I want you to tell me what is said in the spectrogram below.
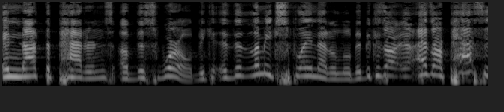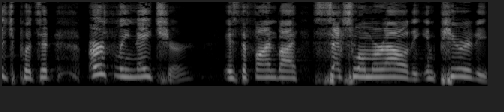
and not the patterns of this world. Because, uh, let me explain that a little bit. Because our, as our passage puts it, earthly nature is defined by sexual immorality, impurity,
